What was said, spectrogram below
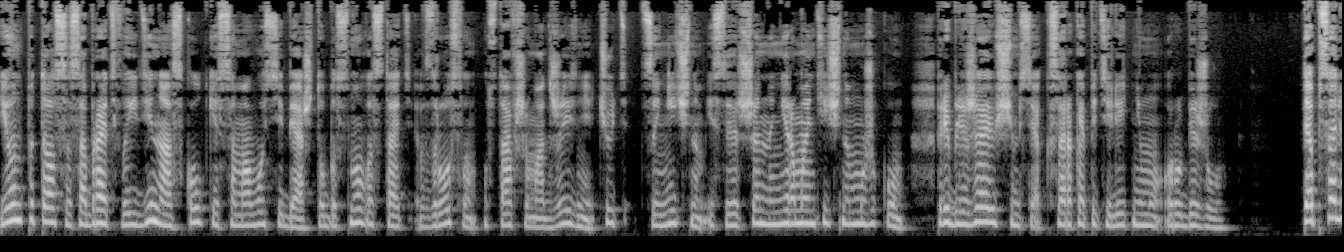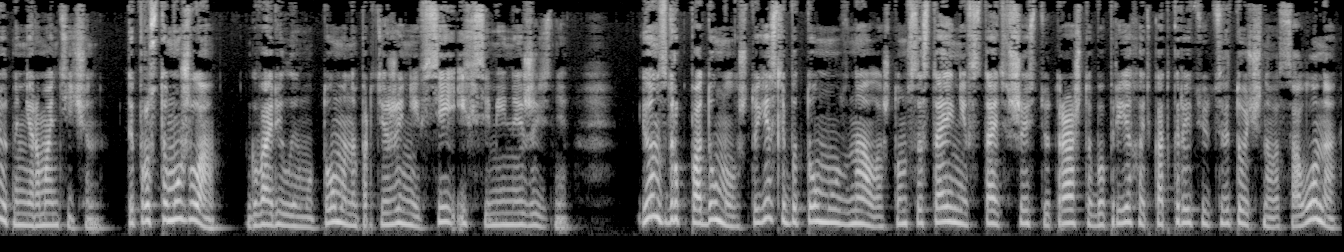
И он пытался собрать воедино осколки самого себя, чтобы снова стать взрослым, уставшим от жизни, чуть циничным и совершенно неромантичным мужиком, приближающимся к 45-летнему рубежу. «Ты абсолютно не романтичен», «Ты просто мужлан», — говорила ему Тома на протяжении всей их семейной жизни. И он вдруг подумал, что если бы Тома узнала, что он в состоянии встать в шесть утра, чтобы приехать к открытию цветочного салона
